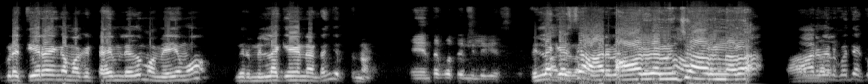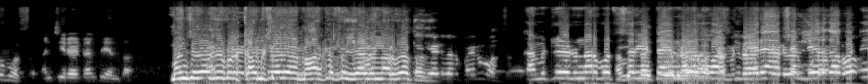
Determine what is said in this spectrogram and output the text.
ఇప్పుడు తీరా ఇంకా మాకు టైం లేదు మా మేయము మీరు మిల్లకి వేయండి అంటే అని చెప్తున్నాడు ఎంత పోతే వేస్తే ఆరు వేలు. ఆరు వేల నుంచి ఆరున్నర. ఆరు వేలకు పోతే ఎక్కువ పోతుంది మంచి రేట్ అంటే ఎంత? మంచి ఇప్పుడు కమిటీ మార్కెట్లో ఏడున్నర పోతుంది కమిటీలో ఏడున్నర పోతుంది సార్ ఈ టైం లేదు వాళ్ళకి వేరే ఆప్షన్ లేదు కాబట్టి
